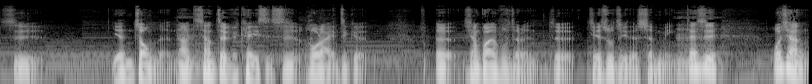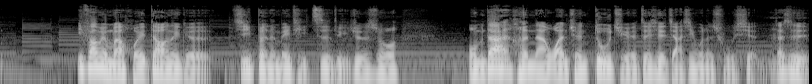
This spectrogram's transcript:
是严重的。那像这个 case 是后来这个呃相关的负责人这结束自己的生命。但是我想，一方面我们要回到那个基本的媒体自律，就是说我们大家很难完全杜绝这些假新闻的出现，但是。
